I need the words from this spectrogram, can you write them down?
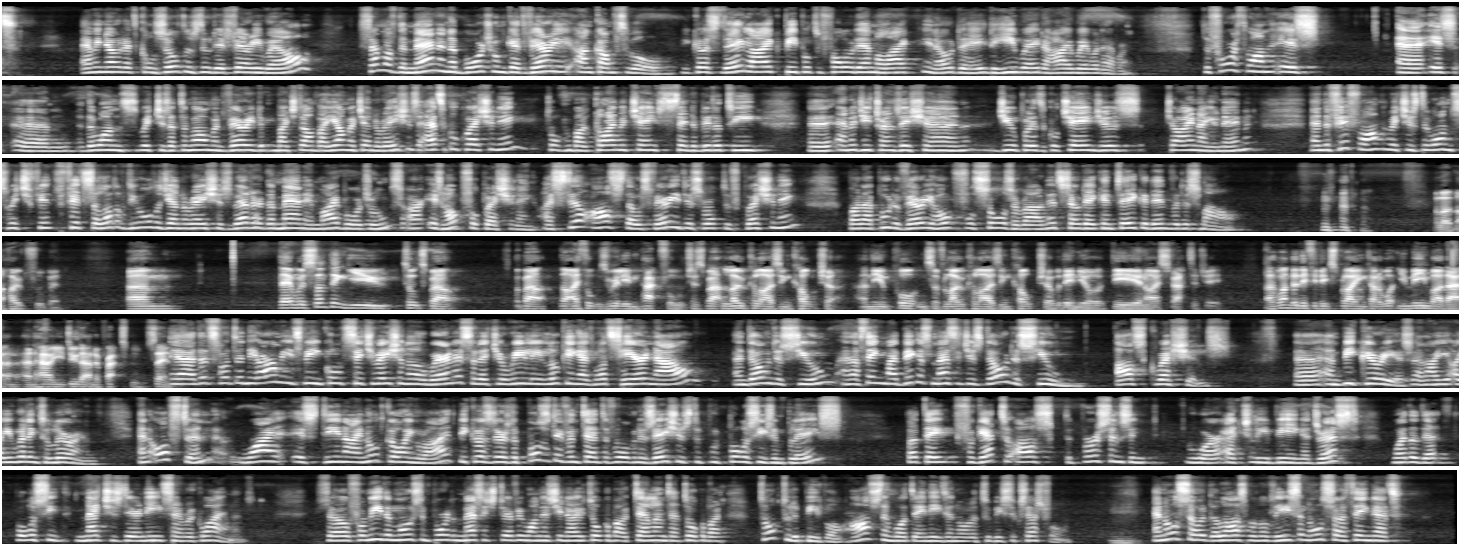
and we know that consultants do this very well, some of the men in the boardroom get very uncomfortable because they like people to follow them like, you know, the, the he way, the highway, whatever. The fourth one is uh, is um, the ones which is at the moment very much done by younger generations, ethical questioning, talking about climate change, sustainability, energy transition, geopolitical changes, China, you name it. And the fifth one, which is the ones which fit, fits a lot of the older generations better than men in my boardrooms, are, is hopeful questioning. I still ask those very disruptive questioning, but I put a very hopeful sauce around it so they can take it in with a smile. I like the hopeful bit. Um, there was something you talked about about that I thought was really impactful, which is about localizing culture and the importance of localizing culture within your DE&I strategy. I wondered if you'd explain kind of what you mean by that and, and, how you do that in a practical sense. Yeah, that's what in the army is being called situational awareness, so that you're really looking at what's here now and don't assume. And I think my biggest message is don't assume, ask questions uh, and be curious. And are you, are you willing to learn? And often, why is D&I not going right? Because there's a positive intent of organizations to put policies in place, but they forget to ask the persons in, who are actually being addressed whether that policy matches their needs and requirements. So for me, the most important message to everyone is, you know, talk about talent and talk about, talk to the people, ask them what they need in order to be successful. And also, the last but not least, and also I think that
